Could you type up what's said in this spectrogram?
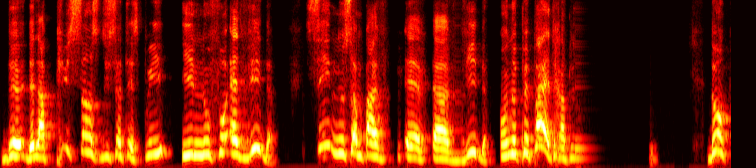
de, la puissance du Saint-Esprit, il nous faut être vide. Si nous ne sommes pas euh, euh, vides, on ne peut pas être remplis. Donc,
